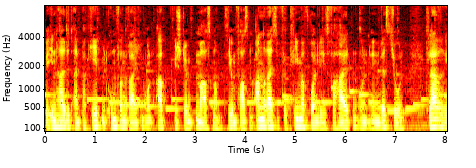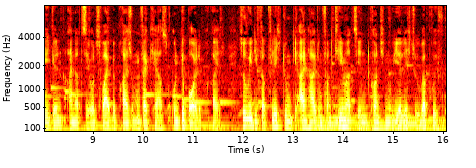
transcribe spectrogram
beinhaltet ein Paket mit umfangreichen und abgestimmten Maßnahmen. Sie umfassen Anreize für klimafreundliches Verhalten und Investitionen, klare Regeln einer CO2-Bepreisung im Verkehrs- und Gebäudebereich sowie die Verpflichtung, die Einhaltung von Klimazielen kontinuierlich zu überprüfen.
